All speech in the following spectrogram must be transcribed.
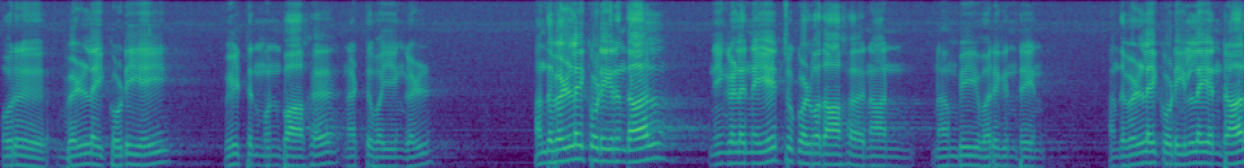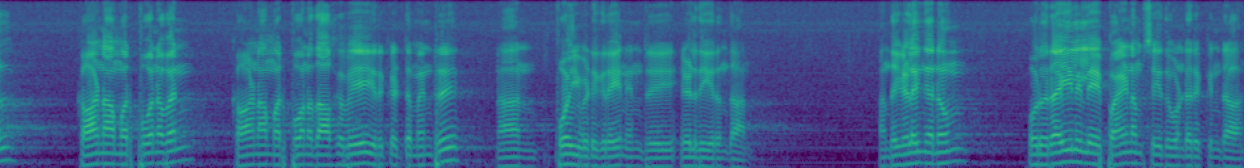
ஒரு வெள்ளை கொடியை வீட்டின் முன்பாக நட்டு வையுங்கள். அந்த வெள்ளை கொடி இருந்தால் நீங்கள் என்னை ஏற்றுக்கொள்வதாக நான் நம்பி வருகின்றேன். அந்த வெள்ளை கொடி இல்லை என்றால் காணாமற் போனவன் காணாமற் போனதாகவே இருக்கட்டும் என்று நான் போய்விடுகிறேன் என்று எழுதியிருந்தான். அந்த இளைஞனும் ஒரு ரயிலிலே பயணம் செய்து கொண்டிருக்கின்றான்.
